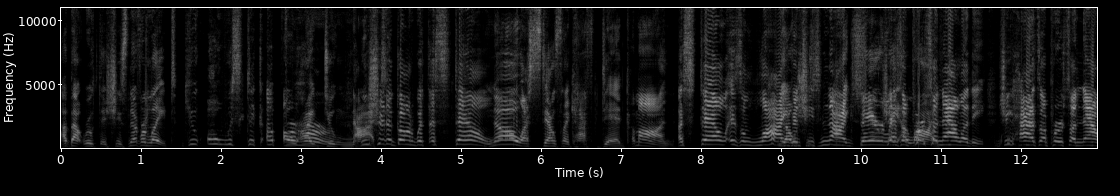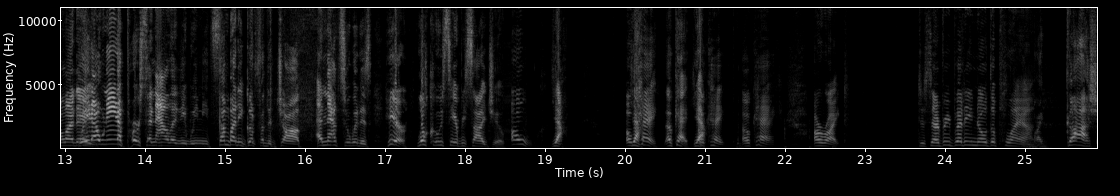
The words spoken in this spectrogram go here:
about Ruth is she's never late. You always stick up for Oh, for I her. do We not. should have gone with Estelle. No, Estelle's like half dead. Come on. Estelle is alive No, and she's she's, nice. barely she has a personality. She has a personality. We don't need a personality. We need somebody good for the job, and that's who it is. Here, look who's here beside you. Oh, Yeah. Yeah. okay. Okay. Yeah. Okay. Okay. All right. Does everybody know the plan? Oh my gosh,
